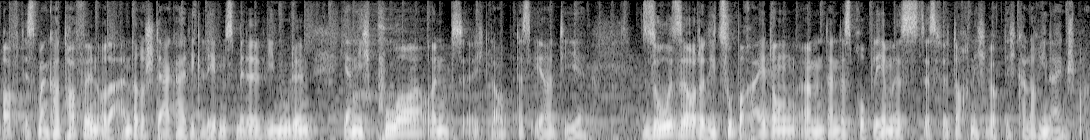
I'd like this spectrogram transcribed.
Oft isst man Kartoffeln oder andere stärkehaltige Lebensmittel wie Nudeln ja nicht pur und ich glaube, dass eher die Soße oder die Zubereitung ähm, dann das Problem ist, dass wir doch nicht wirklich Kalorien einsparen.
